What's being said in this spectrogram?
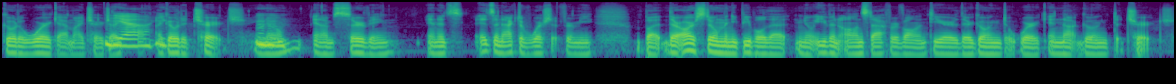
go to work at my church. I yeah I you- go to church, you know, mm-hmm. and I'm serving and it's it's an act of worship for me. But there are still many people that, you know, even on staff or volunteer, they're going to work and not going to church.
